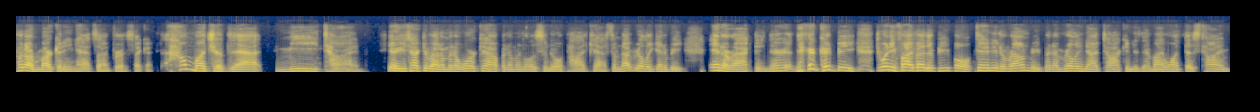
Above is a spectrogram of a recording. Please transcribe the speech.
put our marketing hats on for a second. How much of that me time? You know, you talked about I'm going to work out, but I'm going to listen to a podcast. I'm not really going to be interacting. There, there could be 25 other people standing around me, but I'm really not talking to them. I want this time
